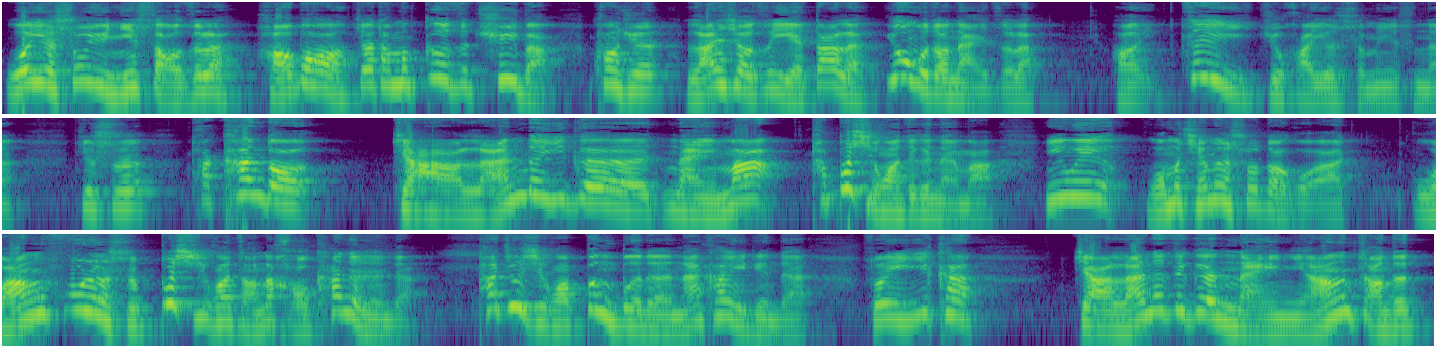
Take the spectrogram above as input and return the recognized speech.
我也说与你嫂子了，好不好？叫他们各自去吧。况且懒小子也大了，用不着奶子了。好，这一句话又是什么意思呢？就是他看到贾兰的一个奶妈，他不喜欢这个奶妈，因为我们前面说到过啊，王夫人是不喜欢长得好看的人的，她就喜欢笨笨的、难看一点的，所以一看。贾兰的这个奶娘长得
